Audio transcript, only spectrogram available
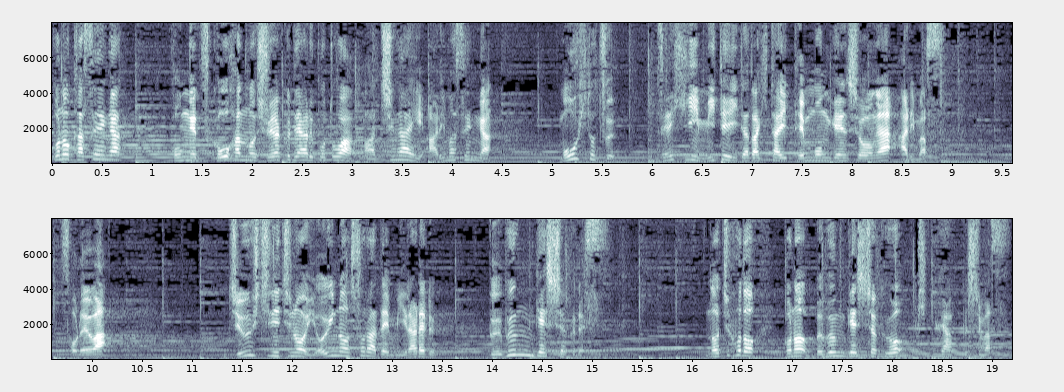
この火星が今月後半の主役であることは間違いありませんがもう一つぜひ見ていただきたい天文現象があります。それは17日の宵の空で見られる部分月食です。後ほどこの部分月食をピックアップします。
